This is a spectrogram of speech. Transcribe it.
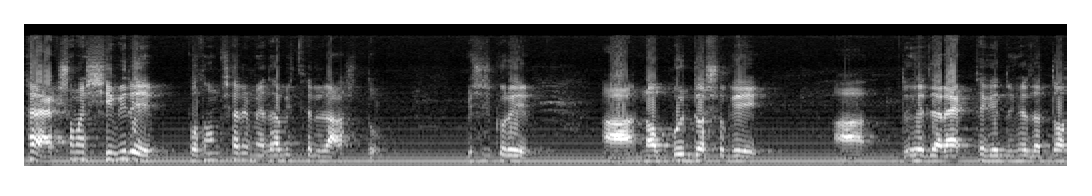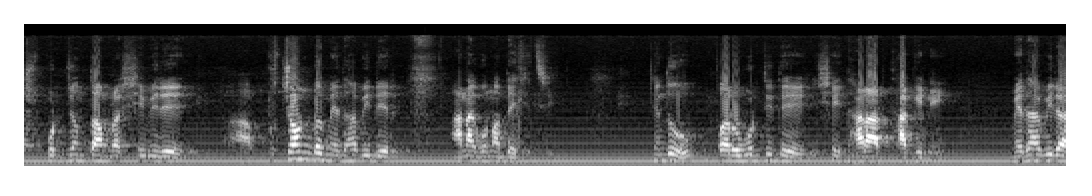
হ্যাঁ একসময় শিবিরে প্রথম সারি মেধাবী ছেলেরা আসতো। বিশেষ করে নব্বই দশকে দুই হাজার এক থেকে দুই হাজার দশ পর্যন্ত আমরা শিবিরে প্রচণ্ড মেধাবীদের আনাগোনা দেখেছি। কিন্তু পরবর্তীতে সেই ধারা আর থাকেনি। মেধাবীরা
